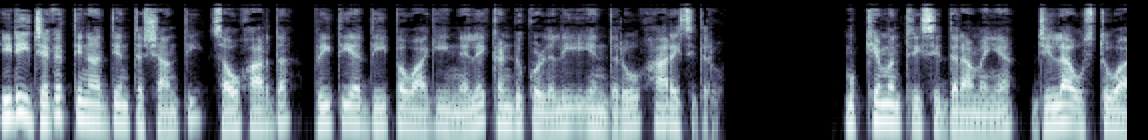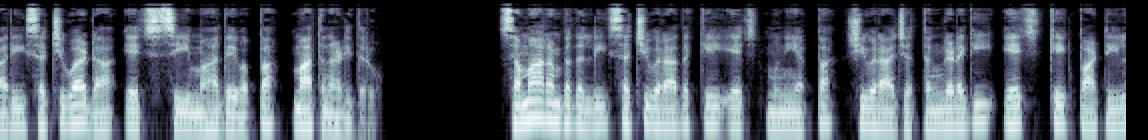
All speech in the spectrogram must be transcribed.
ಇಡೀ ಜಗತ್ತಿನಾದ್ಯಂತ ಶಾಂತಿ, ಸೌಹಾರ್ದ, ಪ್ರೀತಿಯ ದೀಪವಾಗಿ ನೆಲೆ ಕಂಡುಕೊಳ್ಳಲಿ ಎಂದರು ಹಾರೈಸಿದರು. ಮುಖ್ಯಮಂತ್ರಿ ಸಿದ್ದರಾಮಯ್ಯ, ಜಿಲ್ಲಾ ಉಸ್ತುವಾರಿ ಸಚಿವ ಡಾ ಎಚ್ ಸಿ ಮಹದೇವಪ್ಪ ಮಾತನಾಡಿದರು. ಸಮಾರಂಭದಲ್ಲಿ ಸಚಿವರಾದ K H Muniyappa, Shivaraja Tangadagi, H K Patil,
